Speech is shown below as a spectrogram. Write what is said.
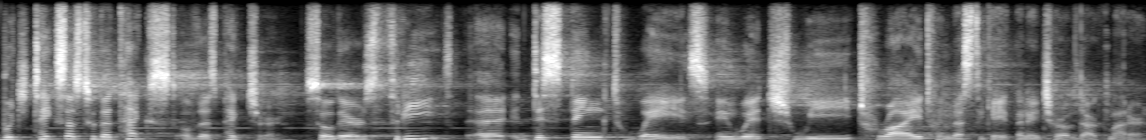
which takes us to the text of this picture. So there's three uh, distinct ways in which we try to investigate the nature of dark matter.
